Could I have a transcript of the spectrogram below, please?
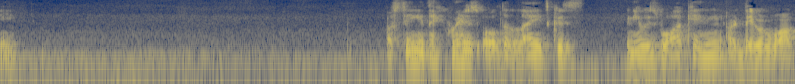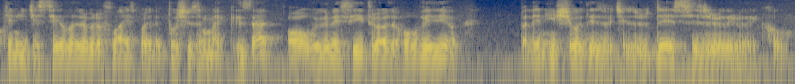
I was thinking like where's all the lights? Because when he was walking or they were walking you just see a little bit of lights by the bushes. I'm like is that all we're gonna see throughout the whole video but then he showed this which is this is really really cool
